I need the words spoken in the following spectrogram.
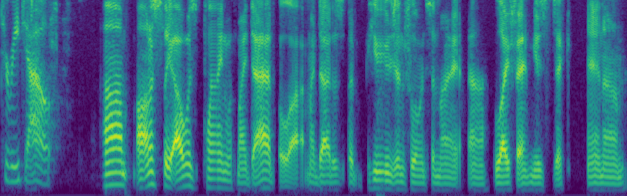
to reach out? Um, honestly, I was playing with my dad a lot. My dad is a huge influence in my uh, life and music. And um,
